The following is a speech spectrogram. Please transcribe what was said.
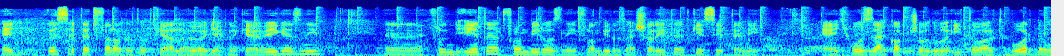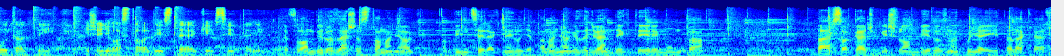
Egy összetett feladatot kell a hölgyeknek elvégezni, ételt flambírozni, flambírozással ételt készíteni, egy hozzá kapcsolódó italt, bort bemutatni, és egy asztaldészt elkészíteni. A flambírozás az tananyag, a pincéreknél ugye tananyag, ez egy vendégtéri munka, bár szakácsok is flambíroznak ugye ételeket,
